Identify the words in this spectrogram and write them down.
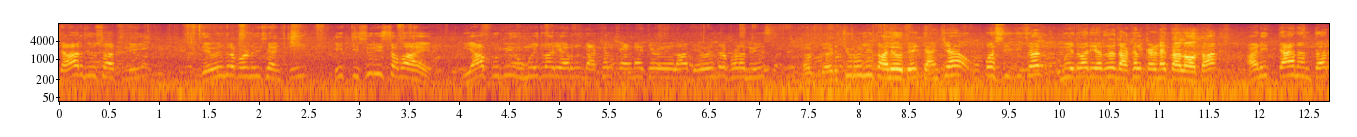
चार दिवसातली देवेंद्र फडणवीस यांची ही तिसरी सभा आहे. यापूर्वी उमेदवारी अर्ज दाखल करण्याच्या वेळेला देवेंद्र फडणवीस गडचिरोलीत आले होते. त्यांच्या उपस्थितीतच उमेदवारी अर्ज दाखल करण्यात आला होता आणि त्यानंतर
